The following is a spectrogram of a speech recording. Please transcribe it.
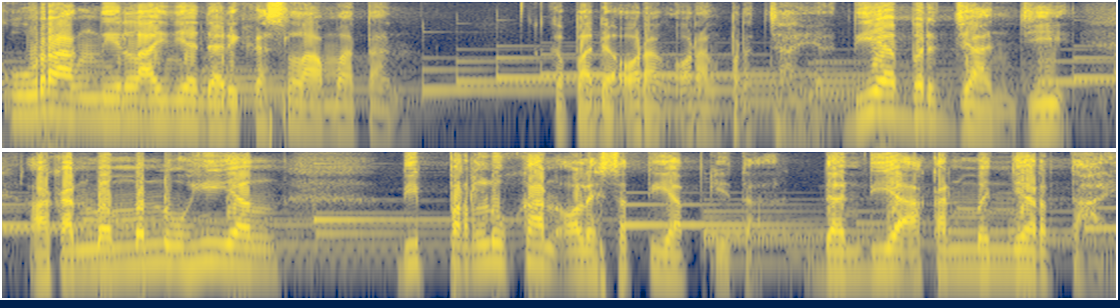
kurang nilainya dari keselamatan kepada orang-orang percaya. Dia berjanji akan memenuhi yang diperlukan oleh setiap kita dan dia akan menyertai.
